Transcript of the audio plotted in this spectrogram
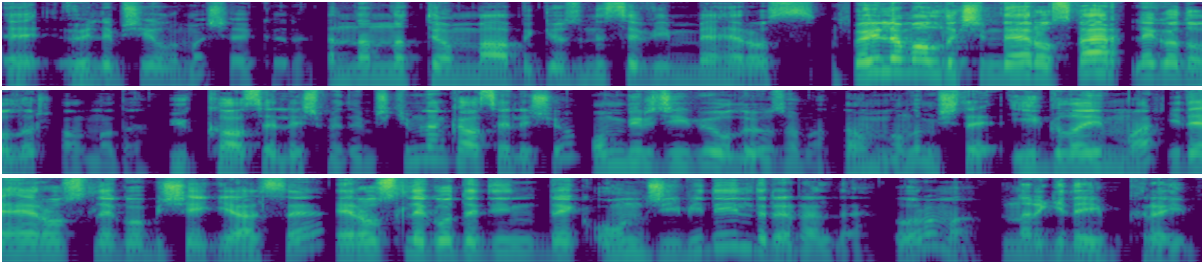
E öyle bir şey olur mu aşağı yukarı? Ben de anlatıyorum be abi gözünü seveyim be Heros. Böyle mi olduk şimdi Heros ver. Lego da olur. Olmadı. Büyük KS'leşme demiş. Kimden KS'leşiyor? 11 GB oluyor o zaman. Tamam oğlum işte Eagle Eye'im var. Bir de Heros Lego bir şey gelse. Heros Lego dediğin direkt 10 GB değildir herhalde. Doğru mu? Bunları gideyim kırayım.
